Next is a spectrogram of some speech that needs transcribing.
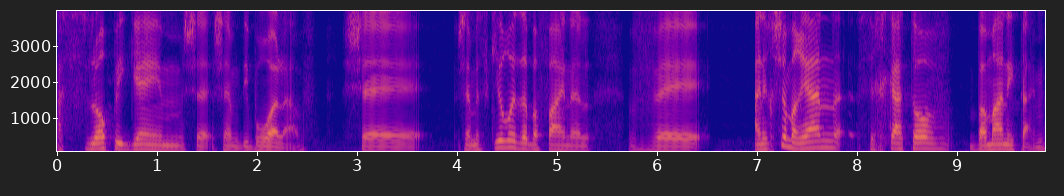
הסלופי גיים ש, שהם דיברו עליו. ש, שהם הזכירו את זה בפיינל, ו... אני חושב שמריאן שיחקה טוב במאני טיים.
